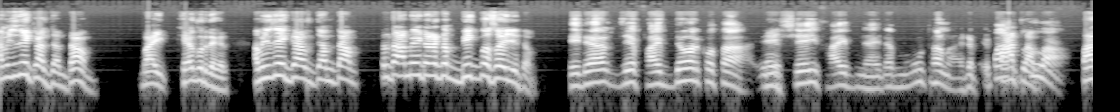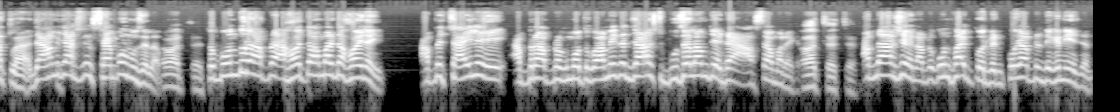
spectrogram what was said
আমি যদি কাজ জানতাম, ভাই, খেয়াল করে দেখেন, আমি যদি কাজ জানতাম, তাহলে আমি এটার একটা বিগ বস হয়ে যেতাম। এটার যে ফাইভ দেওয়ার কথা সেই ফাইভ না এটা মুঠা না এটা পাতলা। পাতলা। যা আমি জাস্ট স্যাম্পল বুঝলাম। আচ্ছা তো বন্ধুরা আপনার হয়তো আমার এটা হয় নাই। আপনি চাইলে আপনারা আপনার মতো আমি এটা জাস্ট বুঝালাম যে এটা আছে আমার এখানে। আচ্ছা আচ্ছা। আপনি আসেন আপনি কোন ফাইভ করবেন করে আপনি দেখে নিয়ে যান।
